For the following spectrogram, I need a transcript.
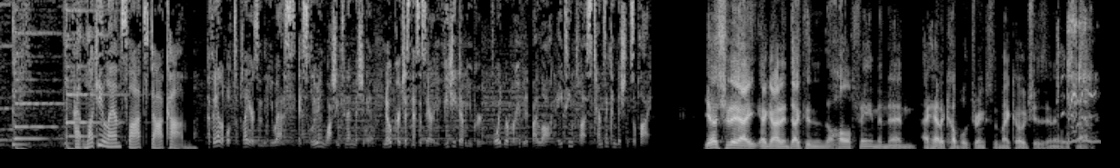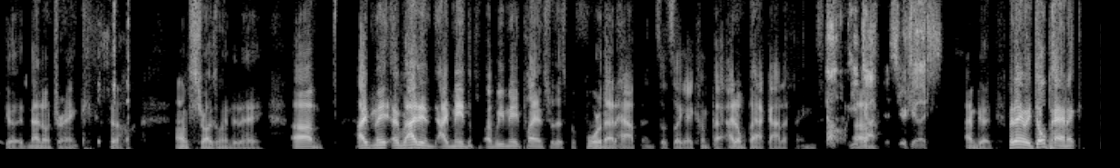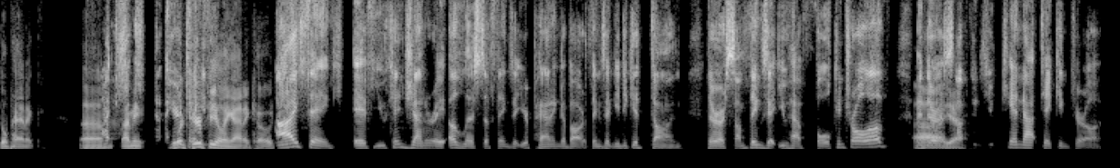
at LuckyLandSlots.com. Available to players in the U.S., excluding Washington and Michigan. No purchase necessary. VGW Group. Void where prohibited by law. 18 plus. Terms and conditions apply. yesterday I, I got inducted into the Hall of Fame and then I had a couple of drinks with my coaches and it was not good. And I don't drink. So I'm struggling today. Um I made I, I didn't I made the we made plans for this before that happened. So it's like I couldn't back I don't back out of things. No, you Um, got this. You're good. I'm good. But anyway, don't panic. Don't panic. Um I- I, mean Here, what's can I your feeling on it, coach? I think if you can generate a list of things that you're panning about or things that need to get done, there are some things that you have full control of, and there Uh, are yeah. some things you cannot take control of.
